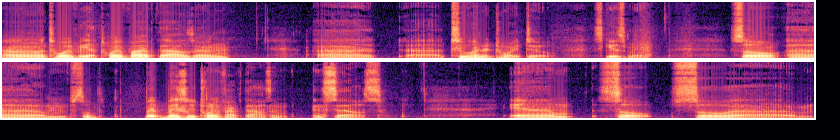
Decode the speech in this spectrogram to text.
Uh, 20, yeah, 25,000, uh, uh, 222, excuse me. So, um, so basically 25,000 in sales. Um, so, so, um,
